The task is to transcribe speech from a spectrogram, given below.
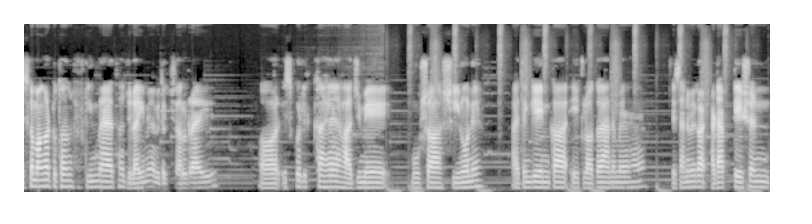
इसका मांगा 2015 में आया था, जुलाई में, अभी तक चल रहा है ये। और इसको लिखा है हाजिमे मूशा शीनो ने। आई थिंक ये इनका एक लौता एनिमे है। इस एनिमे का अडेप्टेशन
